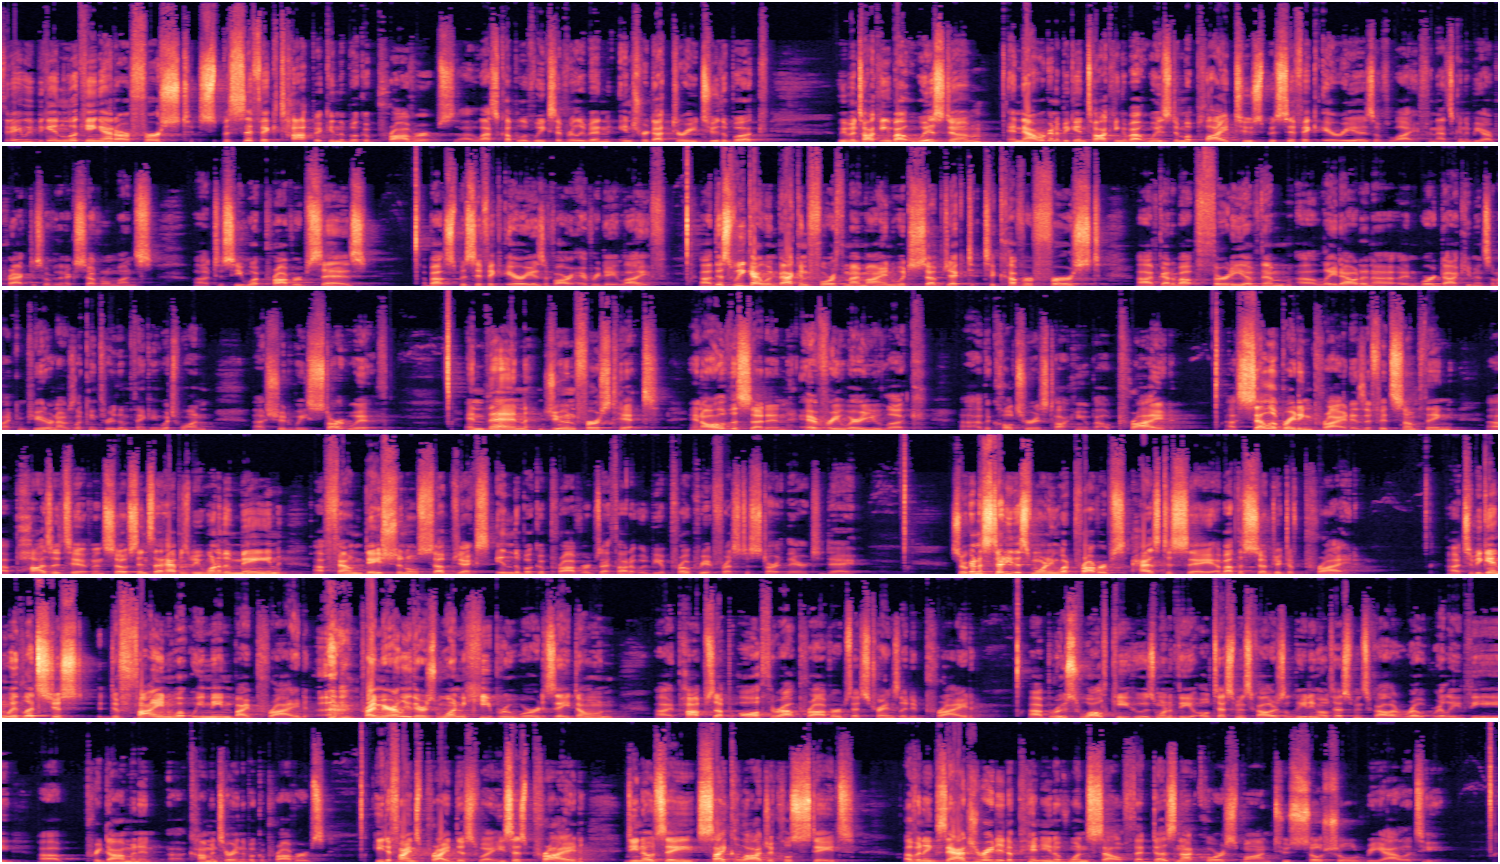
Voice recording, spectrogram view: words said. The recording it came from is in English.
Today we begin looking at our first specific topic in the book of Proverbs. Uh, the last couple of weeks have really been introductory to the book. We've been talking about wisdom, and now we're going to begin talking about wisdom applied to specific areas of life. And that's going to be our practice over the next several months uh, to see what Proverbs says about specific areas of our everyday life. Uh, this week I went back and forth in my mind which subject to cover first. Uh, I've got about 30 of them uh, laid out in, a, in, Word documents on my computer, and I was looking through them thinking, which one uh, should we start with? And then June 1st hit, and all of a sudden, everywhere you look, uh, the culture is talking about pride, uh, celebrating pride as if it's something uh, positive. And so, since that happens to be one of the main foundational subjects in the book of Proverbs, I thought it would be appropriate for us to start there today. So we're going to study this morning what Proverbs has to say about the subject of pride. Uh, to begin with, let's just define what we mean by pride. Primarily, there's one Hebrew word, zedon. Uh, it pops up all throughout Proverbs. That's translated pride. Uh, Bruce Waltke, who is one of the Old Testament scholars, a leading Old Testament scholar, wrote really the uh, predominant uh, commentary in the book of Proverbs. He defines pride this way. He says, Pride denotes a psychological state of an exaggerated opinion of oneself that does not correspond to social reality.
